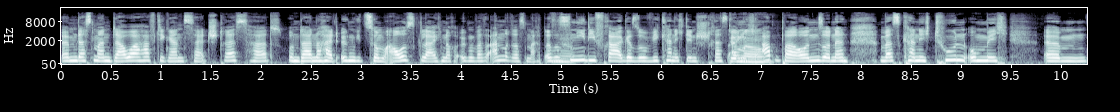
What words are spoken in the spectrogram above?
Ähm, dass man dauerhaft die ganze Zeit Stress hat und dann halt irgendwie zum Ausgleich noch irgendwas anderes macht. Also es ist nie die Frage so, wie kann ich den Stress Genau. eigentlich abbauen, sondern was kann ich tun, um mich ähm,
